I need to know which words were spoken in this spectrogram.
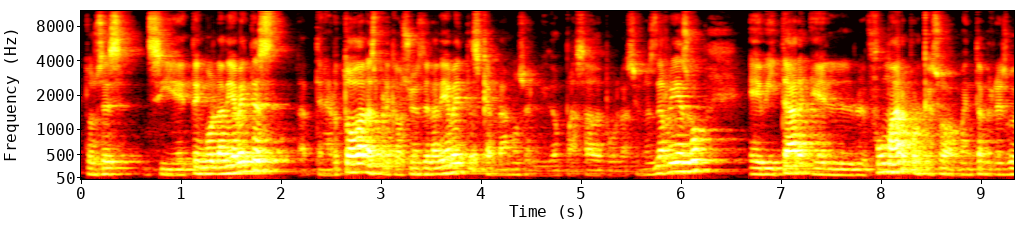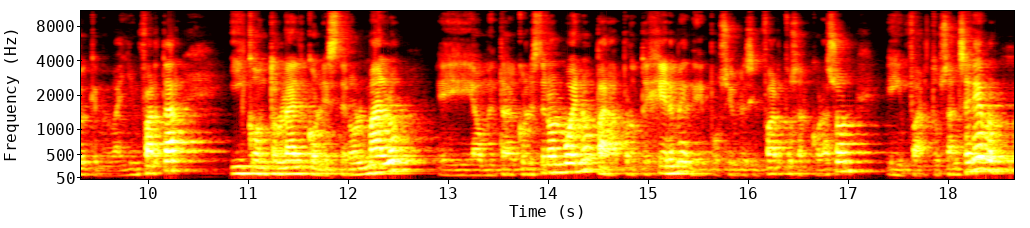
Entonces, si tengo la diabetes, tener todas las precauciones de la diabetes, que hablamos en el video pasado de poblaciones de riesgo, evitar el fumar, porque eso aumenta mi riesgo de que me vaya a infartar, y controlar el colesterol malo, y eh, aumentar el colesterol bueno para protegerme de posibles infartos al corazón e infartos al cerebro.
